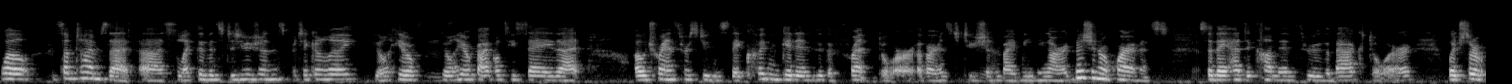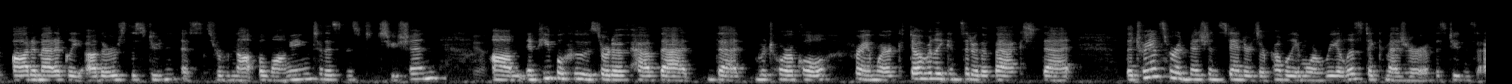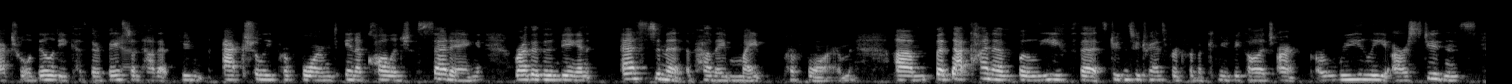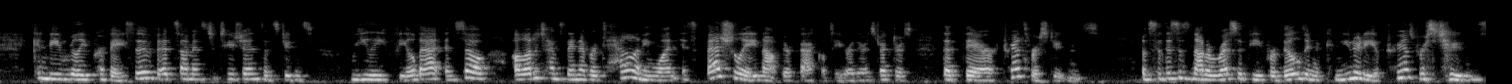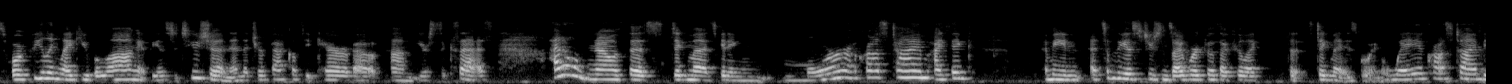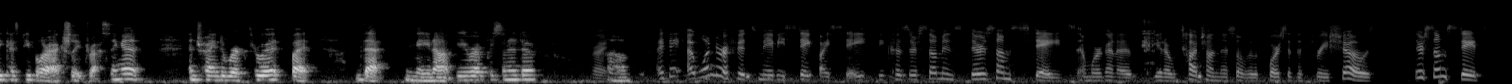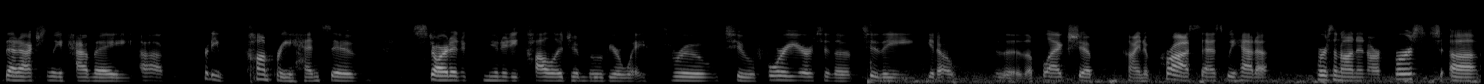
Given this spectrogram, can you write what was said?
Well, sometimes at uh, selective institutions, particularly, you'll hear mm-hmm. you'll hear faculty say that, oh, transfer students they couldn't get in through the front door of our institution yeah. by meeting our admission requirements, yeah. so they had to come in through the back door, which sort of automatically others the student as sort of not belonging to this institution. Yeah. Um, and people who sort of have that that rhetorical framework don't really consider the fact that the transfer admission standards are probably a more realistic measure of the student's actual ability because they're based on how that student actually performed in a college setting rather than being an estimate of how they might perform. Um, but that kind of belief that students who transferred from a community college aren't really our students can be really pervasive at some institutions, and students really feel that. And so a lot of times they never tell anyone, especially not their faculty or their instructors, that they're transfer students. And so this is not a recipe for building a community of transfer students or feeling like you belong at the institution and that your faculty care about um, your success. I don't know if the stigma is getting more across time. I think, I mean, at some of the institutions I've worked with, I feel like the stigma is going away across time because people are actually addressing it and trying to work through it. But that may not be representative. Right. Um, I think I wonder if it's maybe state by state because there's some there's some states, and we're going to you know touch on this over the course of the three shows. There's some states that actually have a uh, pretty comprehensive start at a community college and move your way through to a four year to the to the you know the, the flagship kind of process. We had a person on in our first uh,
